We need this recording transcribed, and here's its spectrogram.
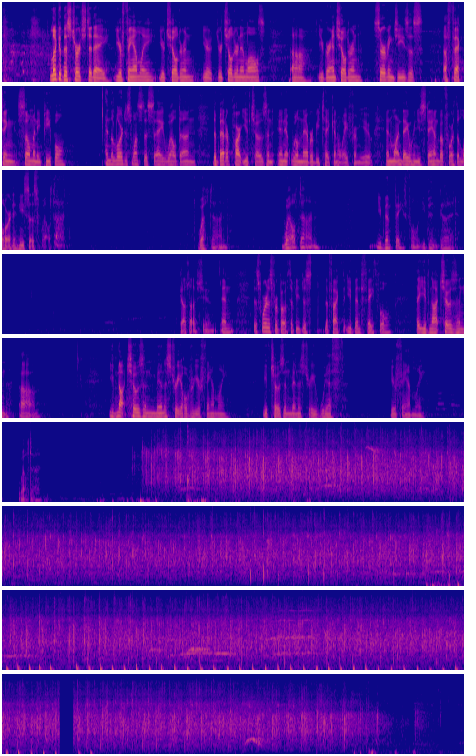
look at this church today. Your family, your children, your, your children in laws, uh, your grandchildren serving Jesus affecting so many people. And the Lord just wants to say, Well done. The better part you've chosen, and it will never be taken away from you. And one day when you stand before the Lord and He says, Well done. Well done. Well done. You've been faithful. You've been good. God loves you. And this word is for both of you just the fact that you've been faithful, that you've not chosen. Um, You've not chosen ministry over your family. You've chosen ministry with your family. Well done.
